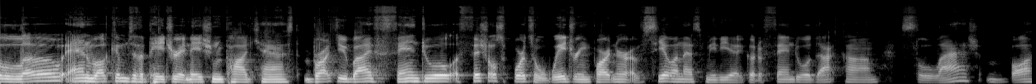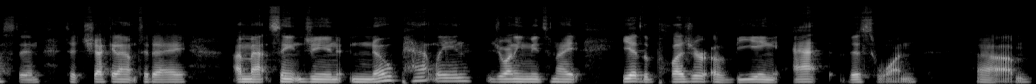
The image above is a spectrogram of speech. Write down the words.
Hello and welcome to the Patriot Nation podcast, brought to you by FanDuel, official sports wagering partner of CLNS Media. Go to fanduel.com slash Boston to check it out today. I'm Matt St. Jean. No Pat Lane joining me tonight. He had the pleasure of being at this one. Um,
